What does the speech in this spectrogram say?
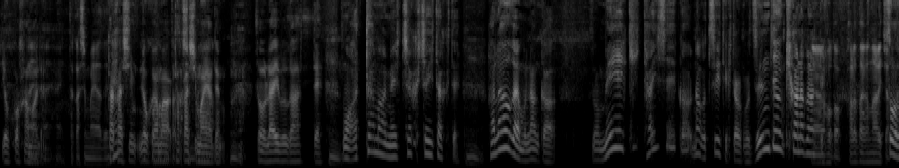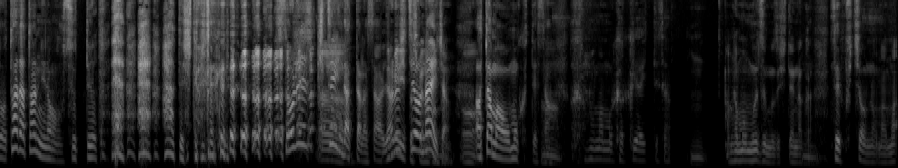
横浜で。はいはいはい。高島屋でね。高島横浜高島屋。での、うん。そのライブがあって、もう頭めちゃくちゃ痛くて、鼻うがいもなんかその免疫体制かなんかついてきたのか全然効かなくなって。なるほど。体が慣れちゃった。そうそう。ただ単になんか吸って「はぁはぁはぁってしてるだけで。それきついんだったらさやる必要ないじゃん。頭重くてさ、このまま楽屋行ってさうん。俺もうムズムズしてなんか絶不調のまま、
